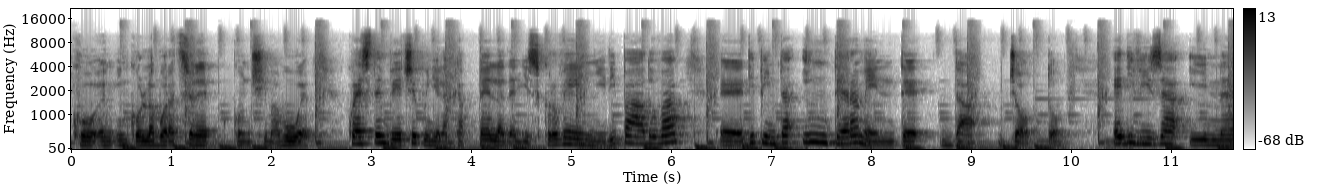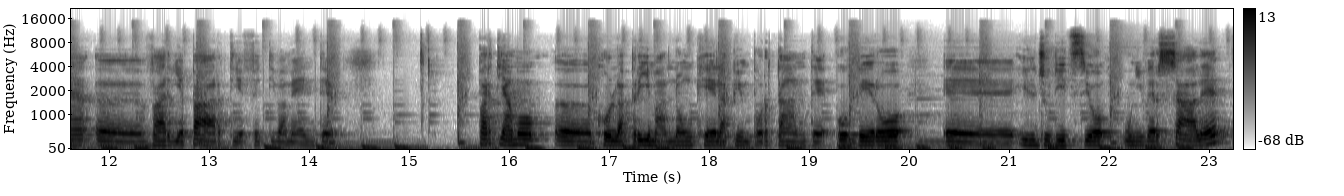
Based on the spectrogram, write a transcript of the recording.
co- in collaborazione con Cimabue questa invece, quindi la Cappella degli Scrovegni di Padova, eh, dipinta interamente da Giotto. È divisa in eh, varie parti effettivamente. Partiamo eh, con la prima, nonché la più importante, ovvero eh, il giudizio universale,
